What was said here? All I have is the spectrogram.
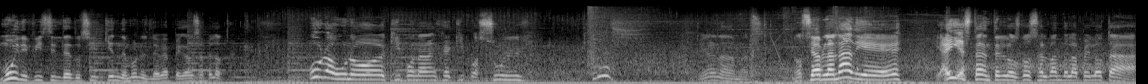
muy difícil deducir quién demonios le había pegado esa pelota. 1 a 1, equipo naranja, equipo azul. Uf, mira nada más. No se habla nadie, ¿eh? Y ahí está entre los dos salvando la pelota.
